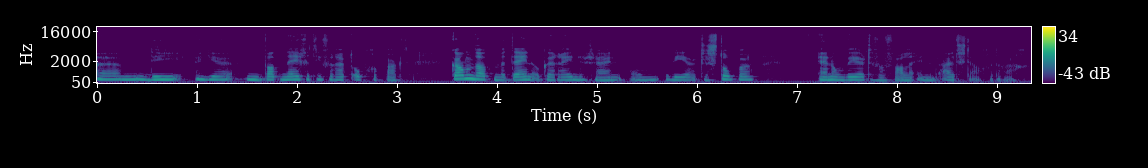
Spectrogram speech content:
um, die je wat negatiever hebt opgepakt, kan dat meteen ook een reden zijn om weer te stoppen en om weer te vervallen in het uitstelgedrag.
